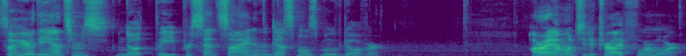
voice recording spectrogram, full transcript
So here are the answers. Note the percent sign and the decimals moved over. Alright, I want you to try four more.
